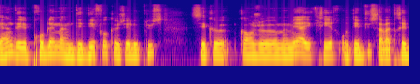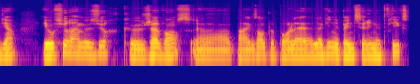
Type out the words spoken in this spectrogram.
un des problèmes, un des défauts que j'ai le plus, c'est que quand je me mets à écrire, au début ça va très bien, et au fur et à mesure que j'avance, euh, par exemple pour la, vie n'est pas une série Netflix,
